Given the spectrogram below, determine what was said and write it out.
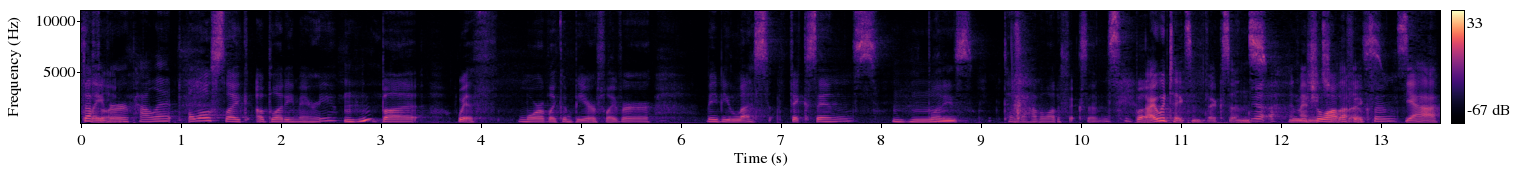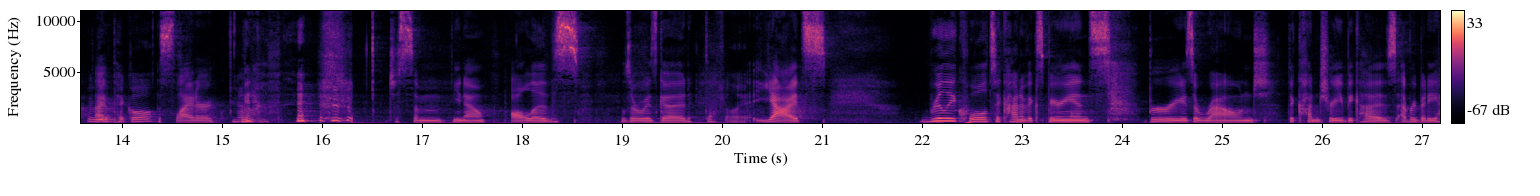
Definitely. flavor palette. Almost like a Bloody Mary, but with more of like a beer flavor, maybe less fixins. Bloodies tend to have a lot of fixins, but I would take some fixins yeah, in my micheladas. fixins. Yeah, Maybe I a pickle. a slider. Yeah. Just some, you know, olives. Those are always good. Definitely. Yeah, it's really cool to kind of experience breweries around the country because everybody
